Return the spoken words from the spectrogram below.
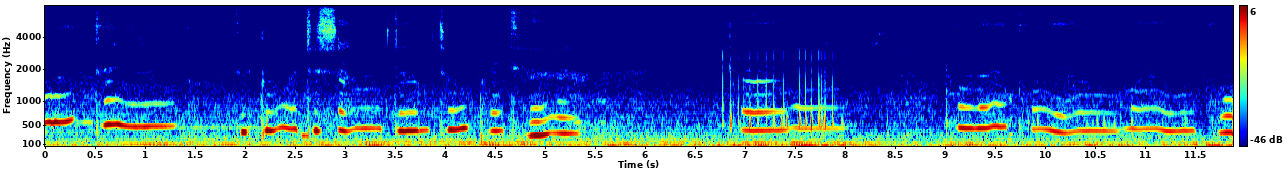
รักเธออยู่แต่กลัวจะซ้ำเติมทุกข์ให้เธอฟังเพราะรักคงยังไม่พอ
